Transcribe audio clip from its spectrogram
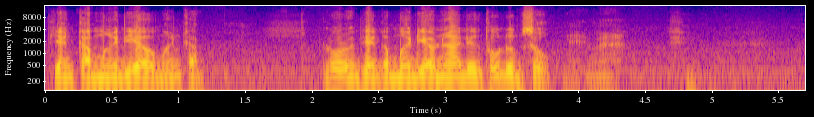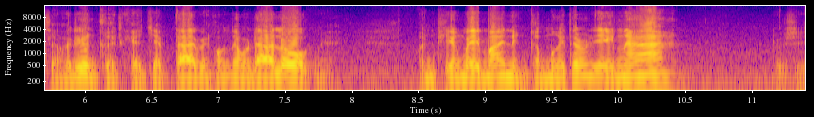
เพียงกำมือเดียวเหมือนกับรู้เป็นเพียงกำมือเดียวนะเรื่องทุกข์เรื่องสุขเนี่ยมาจะเรื่องเกิดแก่เจ็บตายเป็นของธรรมดาโลกเนี่ย มันเพียงใบไม้หนึ่งกำมือเท่านั้นเองนะดูสิ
